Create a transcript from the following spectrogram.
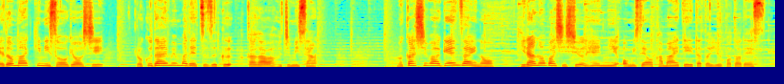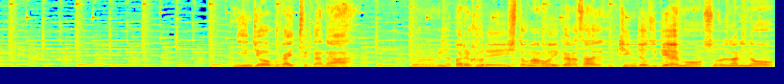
江戸末期に創業し6代目まで続く深川富士見さん。昔は現在の平野橋周辺にお店を構えていたということです。人情深いっていうかな、うん、やっぱり古い人が多いからさ近所付き合いもそれなりの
